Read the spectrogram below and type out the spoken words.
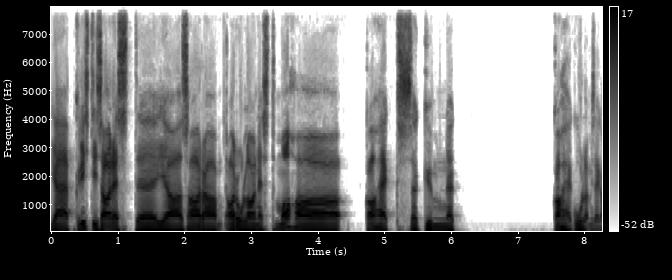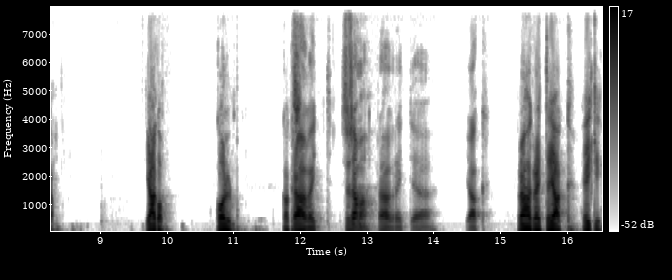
jääb Kristi Saarest äh, ja Saara Arulaanest maha kaheksakümne kahe kuulamisega. Jaago, kolm, kaks, rahakott, seesama, rahakratt ja Jaak. rahakratt ja Jaak, Heiki,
